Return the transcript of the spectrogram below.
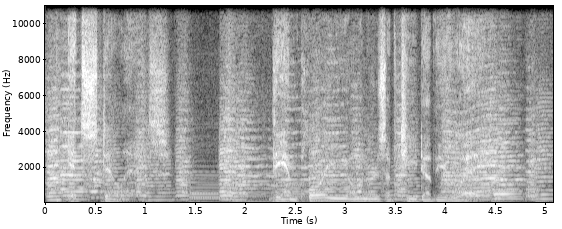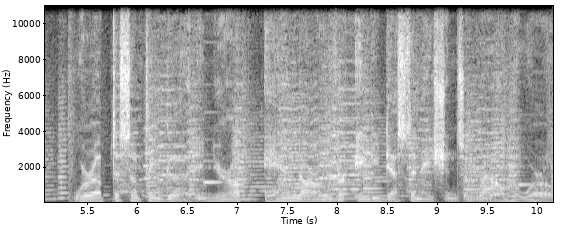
It still is. The employee owners of TWA. We're up to something good in Europe and our over 80 destinations around the world.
